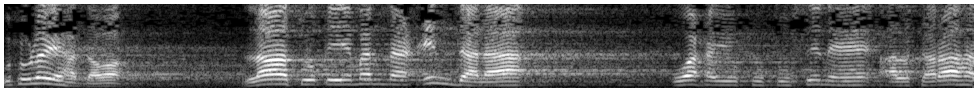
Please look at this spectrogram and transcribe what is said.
wuxuu leeyahay haddaba laa tuqiimanna cindanaa waxay ku tusinee alkaraaha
